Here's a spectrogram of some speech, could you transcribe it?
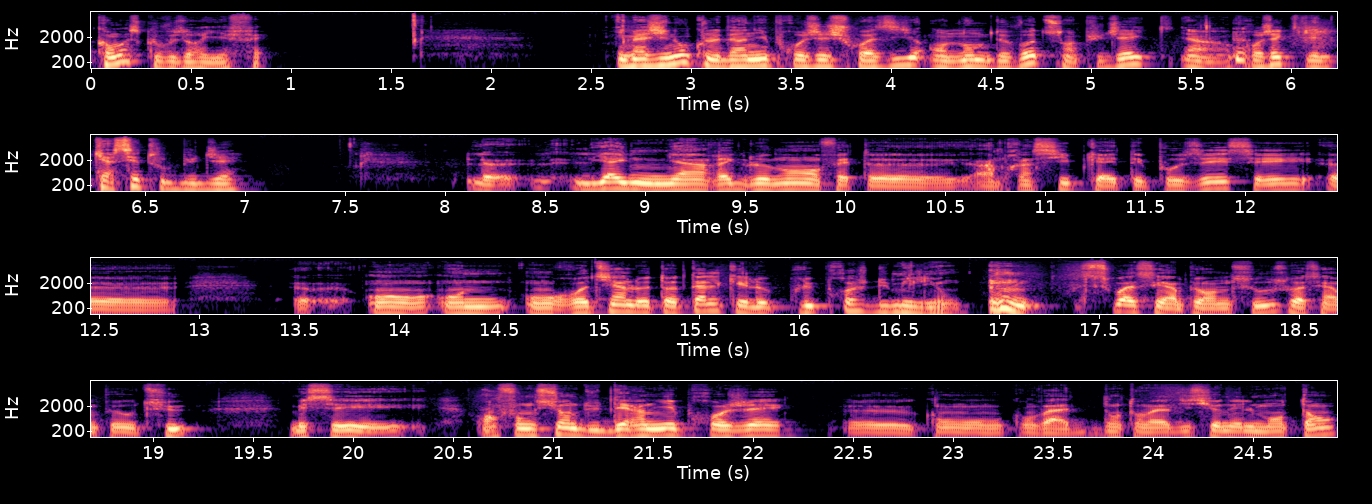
comment est-ce que vous auriez fait? Imaginons que le dernier projet choisi en nombre de votes soit un, budget, un projet qui vienne casser tout le budget. il, y a un règlement, en fait, euh, un principe qui a été posé, c'est euh, euh, on, retient le total qui est le plus proche du million. soit c'est un peu en dessous, soit c'est un peu au-dessus. Mais c'est en fonction du dernier projet qu'on, va, dont on va additionner le montant,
